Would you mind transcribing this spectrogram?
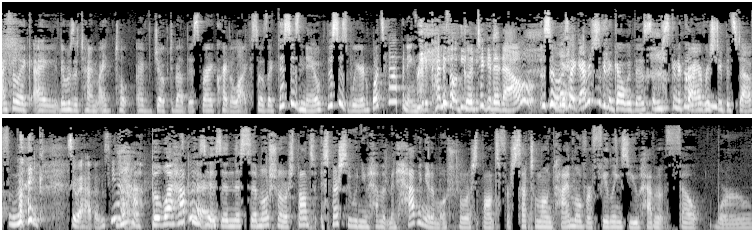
I feel like I there was a time I told I've joked about this where I cried a lot because I was like, this is new, this is weird, what's happening? But it kind of felt good to get it out, so I was like, I'm just gonna go with this. I'm just gonna cry over stupid stuff and like see what happens. Yeah, Yeah, but what happens Good. is in this emotional response, especially when you haven't been having an emotional response for such a long time over feelings you haven't felt were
